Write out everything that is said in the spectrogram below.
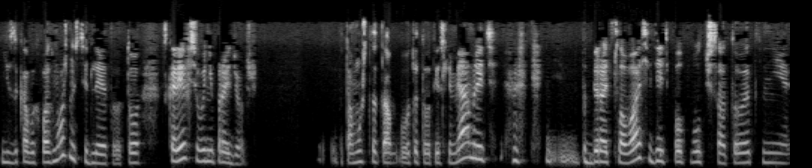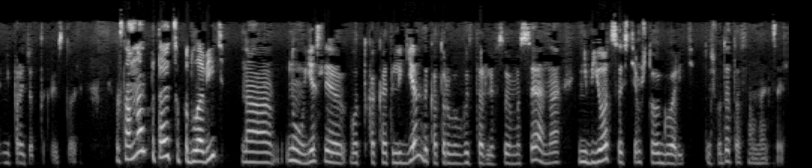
языковых возможностей для этого, то, скорее всего, не пройдешь. Потому что там вот это вот, если мямлить, подбирать слова, сидеть пол полчаса, то это не, не пройдет такая история. В основном пытаются подловить на, ну, если вот какая-то легенда, которую вы выстроили в своем эссе, она не бьется с тем, что вы говорите. То есть вот это основная цель.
